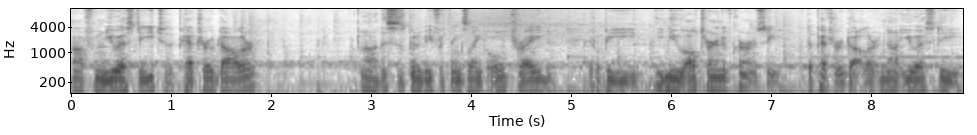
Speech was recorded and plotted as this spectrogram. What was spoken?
uh, from USD to the petrodollar. Uh, this is going to be for things like oil trade. It'll be the new alternative currency, the petrodollar, not USD.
